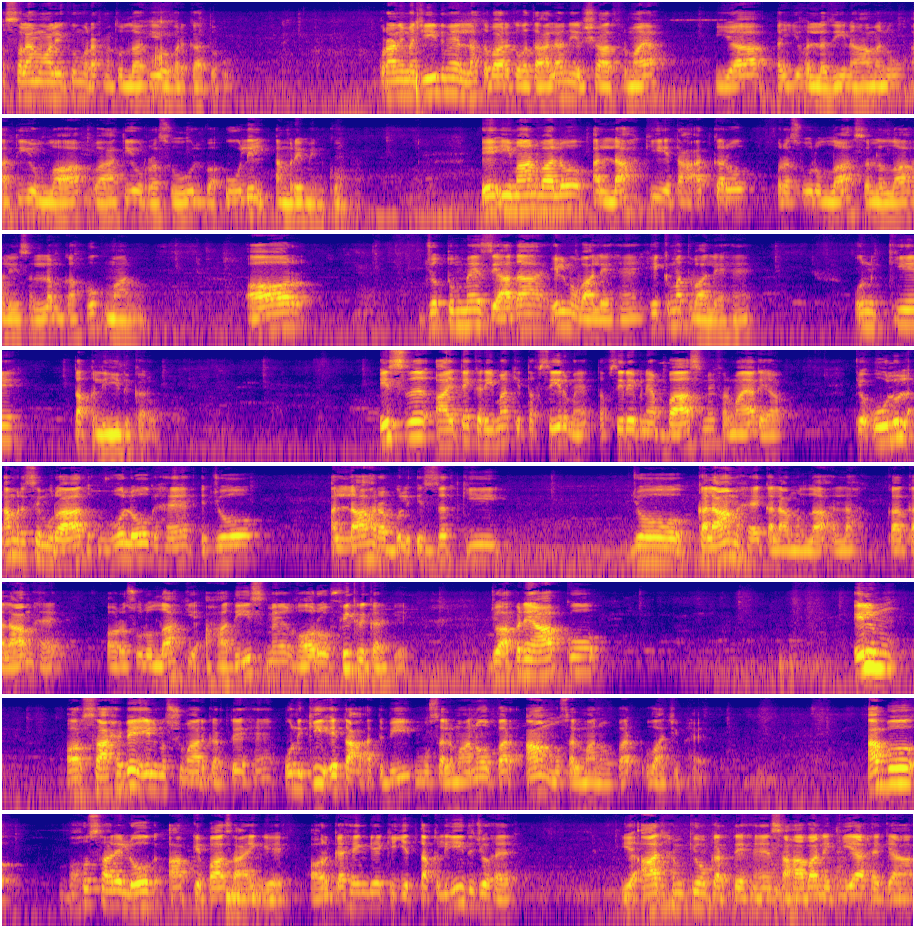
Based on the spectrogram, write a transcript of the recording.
السلام علیکم ورحمۃ اللہ وبرکاتہ۔ قرآن مجید میں اللہ تبارک و تعالی نے ارشاد فرمایا، یا ایہا الذین آمنوا اطیعوا اللہ و اطیعوا الرسول و اولی الامر منکم۔ اے ایمان والو، اللہ کی اطاعت کرو، رسول اللہ صلی اللہ علیہ وسلم کا حکم مانو۔ اور جو تم میں زیادہ علم والے ہیں، حکمت والے ہیں، ان کی تقلید کرو۔ اس آیت کریمہ کی تفسیر میں، تفسیر ابن عباس میں فرمایا گیا کہ اول الامر سے مراد وہ لوگ ہیں جو اللہ رب العزت کی جو کلام ہے، کلام اللہ اللہ کا کلام ہے اور رسول اللہ کی احادیث میں غور و فکر کر کے جو اپنے آپ کو علم اور صاحب علم شمار کرتے ہیں، ان کی اطاعت بھی مسلمانوں پر، عام مسلمانوں پر واجب ہے۔ اب بہت سارے لوگ آپ کے پاس آئیں گے اور کہیں گے کہ یہ تقلید جو ہے، یہ آج ہم کیوں کرتے ہیں؟ صحابہ نے کیا ہے کیا؟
